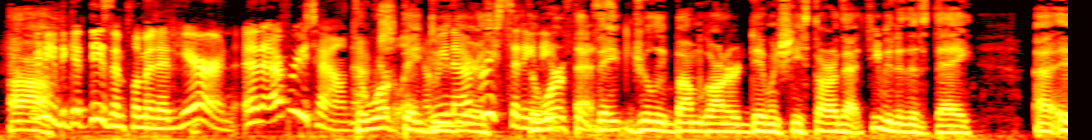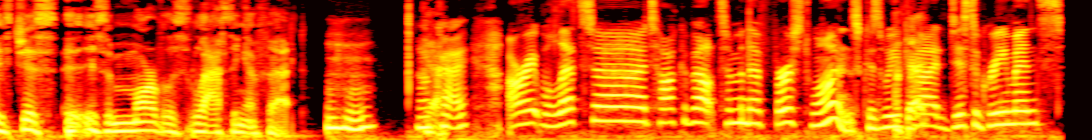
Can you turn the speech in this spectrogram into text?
we need to get these implemented here and in every town. Uh, the work actually. they I do mean, there every is- city the work that they Julie Baumgardner did when she started that, even to this day, uh, is just is a marvelous lasting effect. Okay. All right. Well, let's uh, talk about some of the first ones because we've Okay. got disagreements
